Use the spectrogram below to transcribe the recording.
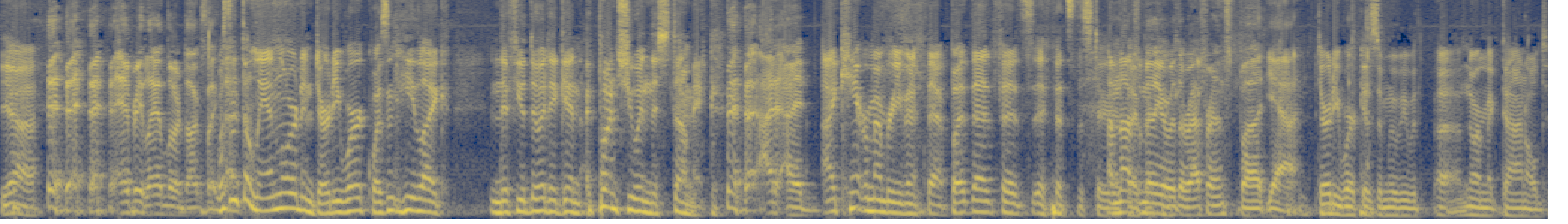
Yeah. Every landlord talks like Wasn't that. the landlord in Dirty Work? Wasn't he like, and if you do it again, I punch you in the stomach. I, I can't remember even if that, but that fits if it's the I, stereotype. I'm not familiar with the reference, but yeah, Dirty Work is a movie with uh, Norm Macdonald,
